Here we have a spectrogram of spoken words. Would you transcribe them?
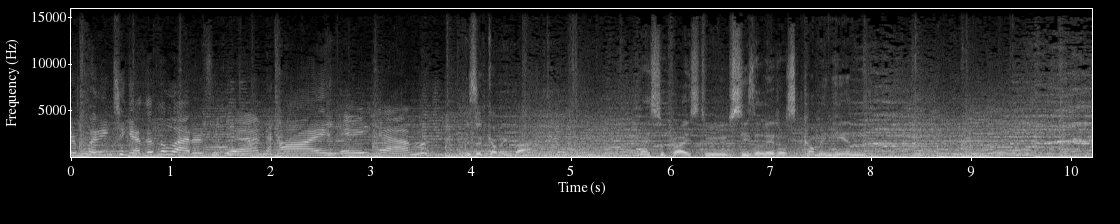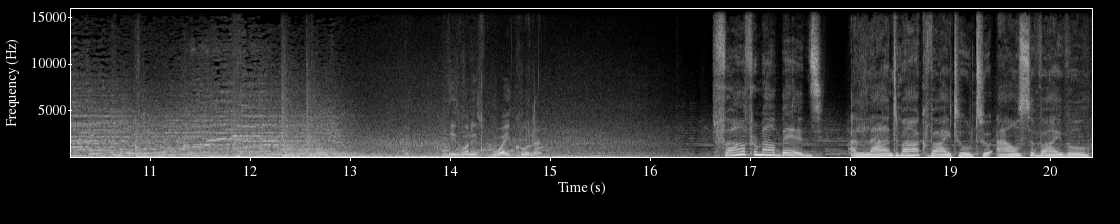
They're putting together the letters again. I A M. Is it coming back? Nice surprise to see the letters coming in. This one is way cooler. Far from our beds, a landmark vital to our survival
